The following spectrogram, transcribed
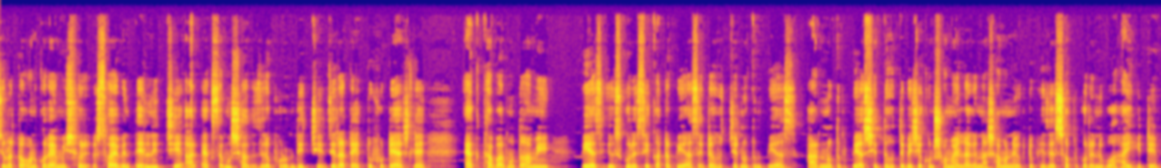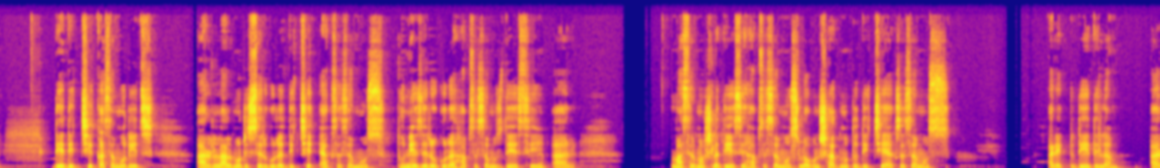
চুলাটা অন করে আমি সয়াবিন তেল নিচ্ছি আর এক চামচ সাদা জিরা ফোড়ন দিচ্ছি। জিরাটা একটু ফুটে আসলে এক থাবার মতো আমি পেঁয়াজ ইউজ করেছি, কাটা পেঁয়াজ, এটা হচ্ছে নতুন পেঁয়াজ। আর নতুন পেঁয়াজ সিদ্ধ হতে বেশিক্ষণ সময় লাগে না, সামান্য একটু ভেজে সফট করে নেব হাই হিটে দিয়ে দিচ্ছি কাঁচামরিচ আর লাল মরিচের গুঁড়া দিচ্ছি এক চা চামচ ধনিয়া জিরো গুঁড়া হাফ চা চামচ দিয়েছি আর মাছের মশলা দিয়েছি হাফ চা চামচ লবণ স্বাদ মতো দিচ্ছি এক চা চামচ আর একটু দিয়ে দিলাম। আর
